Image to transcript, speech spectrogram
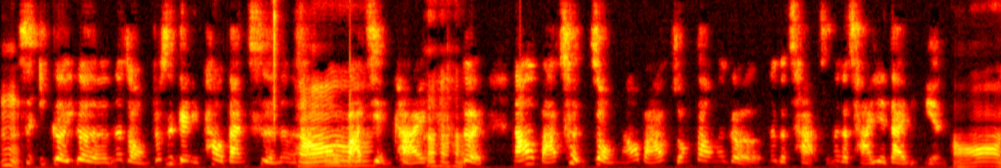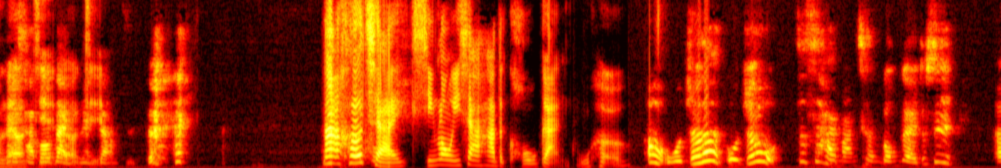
嗯，是一个一个的那种，就是给你泡单次的那种茶包，就把它剪开，对。然后把它称重，然后把它装到那个那个茶那个茶叶袋里面哦，了解袋里面这样子。对，那喝起来形容一下它的口感如何？哦，我觉得我觉得我这次还蛮成功的，就是呃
